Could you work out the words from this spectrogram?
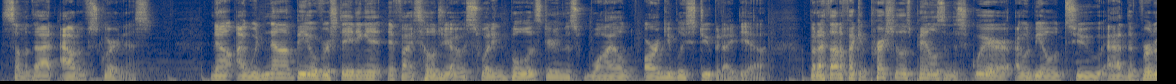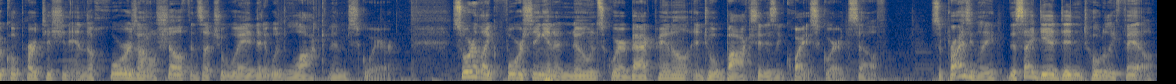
some of that out of squareness. Now, I would not be overstating it if I told you I was sweating bullets during this wild, arguably stupid idea. But I thought if I could pressure those panels into square, I would be able to add the vertical partition and the horizontal shelf in such a way that it would lock them square. Sort of like forcing in a known square back panel into a box that isn't quite square itself. Surprisingly, this idea didn't totally fail.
